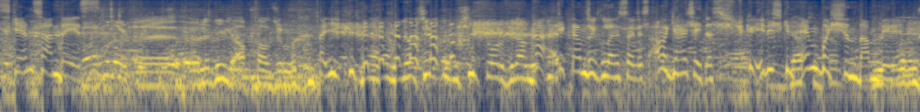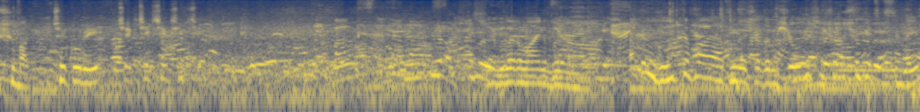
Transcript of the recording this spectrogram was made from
Skin sendeyiz. öyle değil aptalcım. Hayır. Vlog çekti bir şey sor filan. Ha, Gerçekten duygularını söylesin. Ama gerçekten çünkü ilişkin en başından beri. Duygularım şu bak. Çek orayı. Çek çek çek çek çek. Duygularım aynı bu yönde. İlk defa hayatımda yaşadığım bir şey olduğu için şu an şok etkisindeyim.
